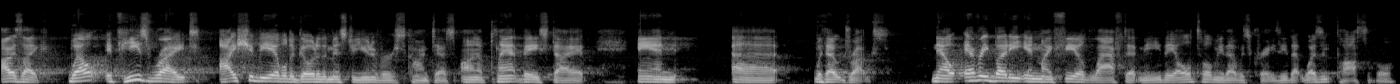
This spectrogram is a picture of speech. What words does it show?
I was like, well, if he's right, I should be able to go to the Mr. Universe contest on a plant based diet and uh, without drugs. Now, everybody in my field laughed at me. They all told me that was crazy. That wasn't possible.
